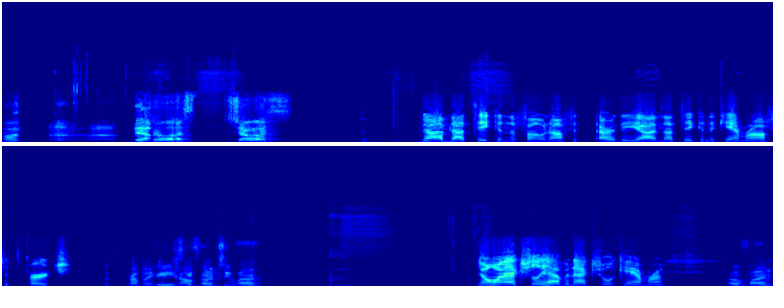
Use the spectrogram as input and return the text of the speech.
Uh, yep. Show us. Show us. No, I'm not taking the phone off it or the uh, I'm not taking the camera off its perch. That's probably a You good use call. your phone too, huh? No, I actually have an actual camera. Oh, fine.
